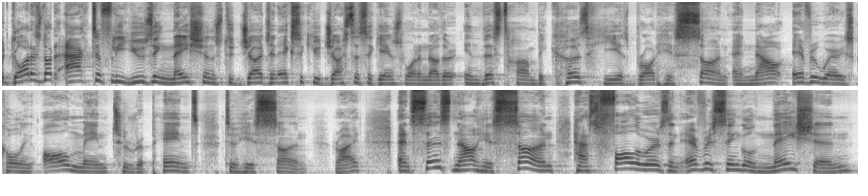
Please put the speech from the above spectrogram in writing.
But God is not actively using nations to judge and execute justice against one another in this time because He has brought His Son, and now everywhere He's calling all men to repent to His Son, right? And since now His Son has followers in every single nation,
